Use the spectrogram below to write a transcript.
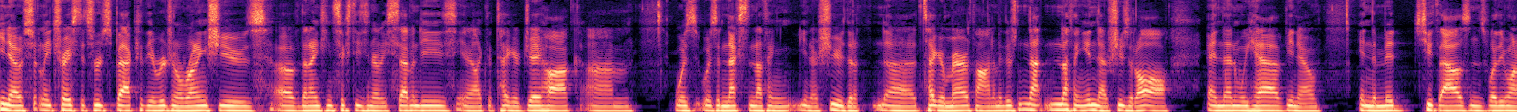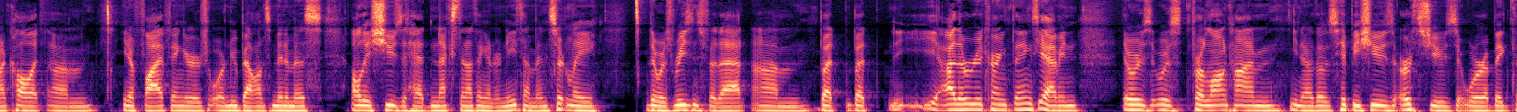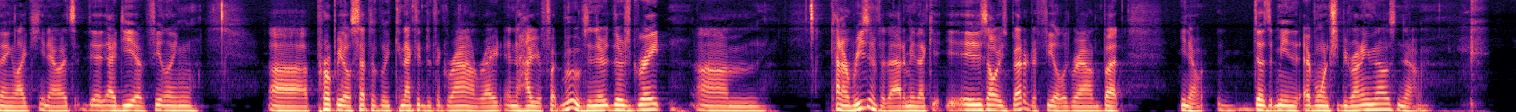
you know, certainly traced its roots back to the original running shoes of the 1960s and early 70s. You know, like the Tiger Jayhawk um, was was a next to nothing, you know, shoe. The uh, Tiger Marathon. I mean, there's not nothing in those shoes at all. And then we have, you know, in the mid 2000s, whether you want to call it, um, you know, Five Fingers or New Balance Minimus, all these shoes that had next to nothing underneath them, and certainly there was reasons for that. Um, but but yeah, are there recurring things? Yeah, I mean, there was it was for a long time, you know, those hippie shoes, earth shoes that were a big thing. Like, you know, it's the idea of feeling uh, proprioceptively connected to the ground, right, and how your foot moves. And there, there's great um, kind of reason for that. I mean, like it, it is always better to feel the ground, but you know, does it mean that everyone should be running those? No.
